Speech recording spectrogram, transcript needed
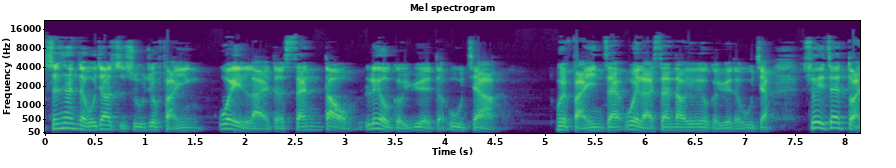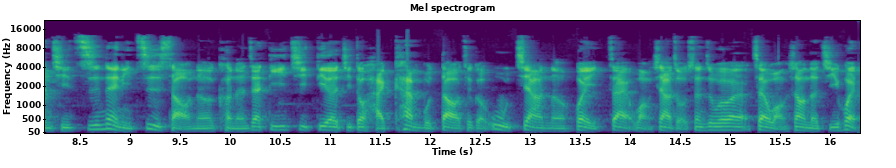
生产者物价指数就反映未来的三到六个月的物价。会反映在未来三到六个月的物价，所以在短期之内，你至少呢，可能在第一季、第二季都还看不到这个物价呢会再往下走，甚至会再往上的机会。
